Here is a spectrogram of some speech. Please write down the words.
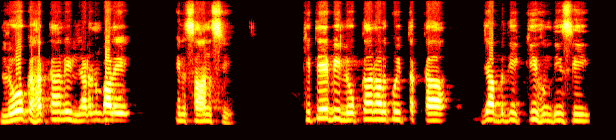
ਲੋਕ ਹੱਕਾਂ ਲਈ ਲੜਨ ਵਾਲੇ ਇਨਸਾਨ ਸੀ। ਕਿਤੇ ਵੀ ਲੋਕਾਂ ਨਾਲ ਕੋਈ ਧੱਕਾ ਜਾਂ ਵਧੀਕੀ ਹੁੰਦੀ ਸੀ,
